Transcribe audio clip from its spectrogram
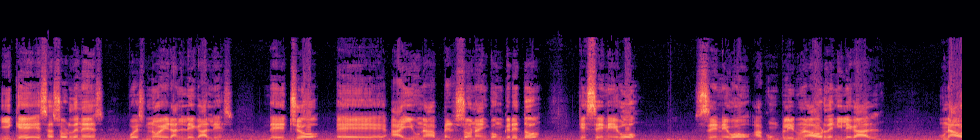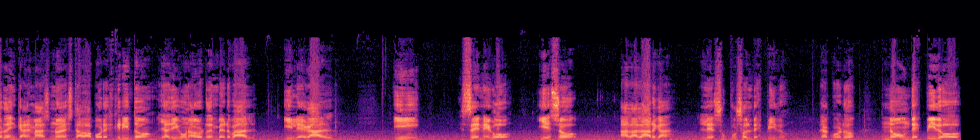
y que esas órdenes pues no eran legales. De hecho, eh, hay una persona en concreto que se negó, se negó a cumplir una orden ilegal, una orden que además no estaba por escrito, ya digo, una orden verbal, ilegal, y se negó. Y eso, a la larga, le supuso el despido, ¿de acuerdo? No un despido,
